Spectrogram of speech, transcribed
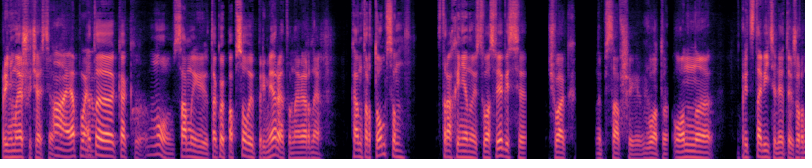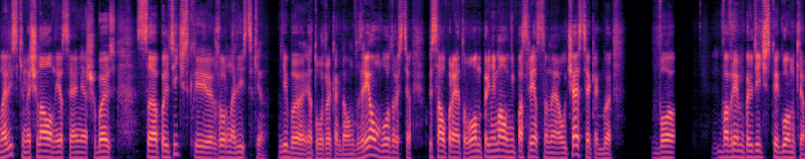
принимаешь участие. А, я понял. Это как, ну, самый такой попсовый пример, это, наверное, Кантор Томпсон, «Страх и ненависть в Лас-Вегасе», чувак, написавший, вот, он э, представитель этой журналистики. Начинал он, если я не ошибаюсь, с политической журналистики. Либо это уже когда он в зрелом возрасте писал про это. Он принимал непосредственное участие как бы в во время политической гонки.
